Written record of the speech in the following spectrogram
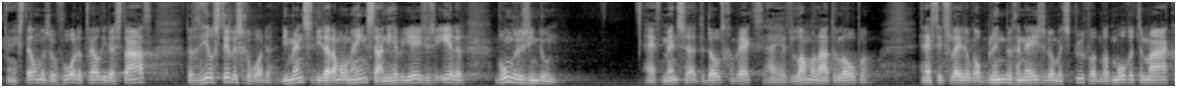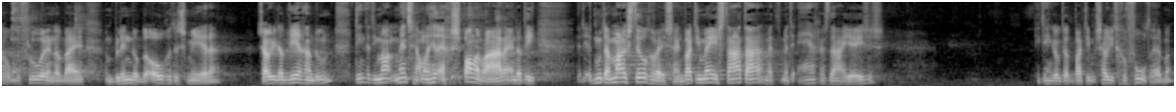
En ik stel me zo voor dat terwijl hij daar staat, dat het heel stil is geworden. Die mensen die daar allemaal omheen staan, die hebben Jezus eerder wonderen zien doen. Hij heeft mensen uit de dood gewekt, hij heeft lammen laten lopen. En heeft in het verleden ook al blinden genezen door met spuug wat, wat modder te maken op de vloer en dat bij een blinde op de ogen te smeren. Zou hij dat weer gaan doen? Ik denk dat die mensen allemaal heel erg gespannen waren en dat hij het moet daar muis stil geweest zijn. Bartimeus staat daar met, met ergens daar Jezus. Ik denk ook dat Bartimeus, zou hij het gevoeld hebben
